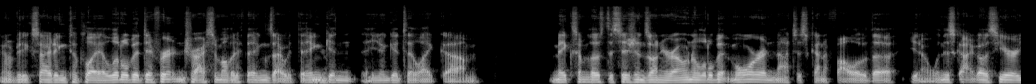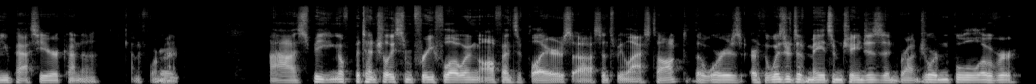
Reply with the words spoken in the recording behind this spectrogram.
It'll be exciting to play a little bit different and try some other things. I would think, yeah. and you know, get to like um, make some of those decisions on your own a little bit more, and not just kind of follow the you know when this guy goes here, you pass here, kind of kind of format. Right. Uh, speaking of potentially some free flowing offensive players, uh, since we last talked, the Warriors or the Wizards have made some changes and brought Jordan Poole over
